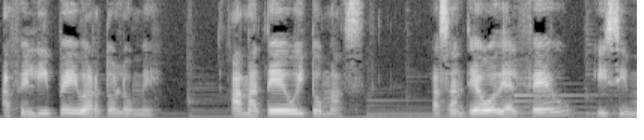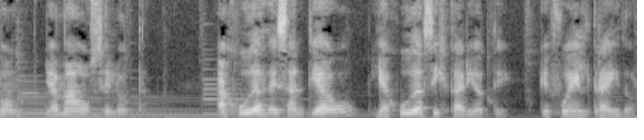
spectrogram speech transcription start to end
a Felipe y Bartolomé, a Mateo y Tomás, a Santiago de Alfeo y Simón, llamado Celota, a Judas de Santiago y a Judas Iscariote, que fue el traidor.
